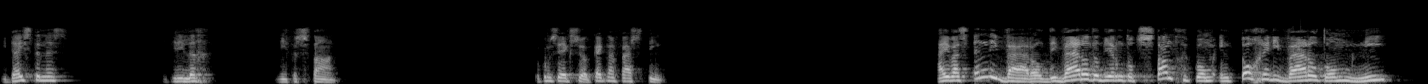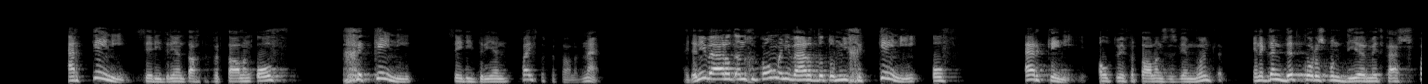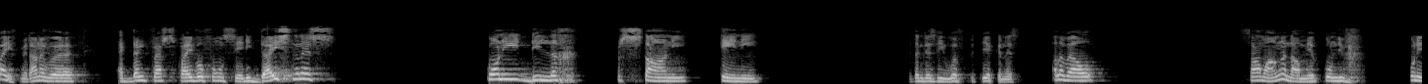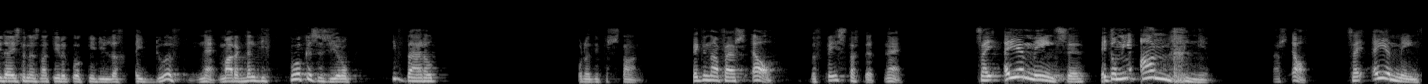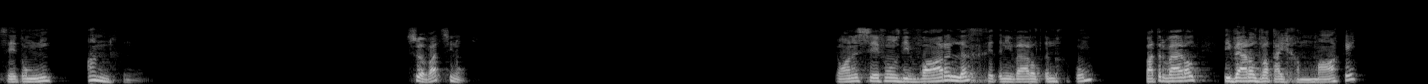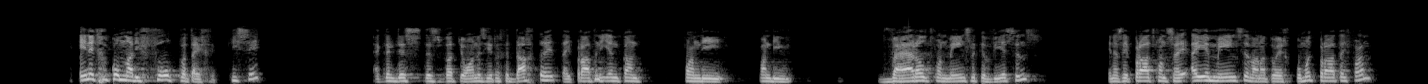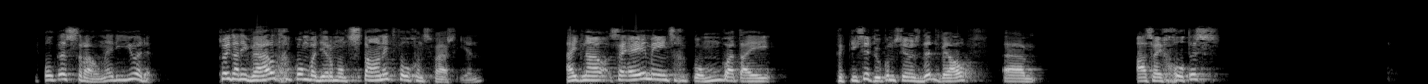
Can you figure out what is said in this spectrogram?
die duisternis het jy die lig nie verstaan nie. Hoekom sê ek so? Kyk na vers 10. Hy was in die wêreld, die wêreld het deur hom tot stand gekom en tog het die wêreld hom nie erken nie, sê die 83 vertaling of geken nie, sê die 53 vertaling. Nee. Hy het in die wêreld ingekom en die wêreld het hom nie geken nie of erken nie. Al twee vertalings is weer moontlik. En ek dink dit korrespondeer met vers 5. Met ander woorde, ek dink vers 5 wil vir ons sê die duisternis kon nie die lig verstaan nie, ken nie. Ek dink dis die hoofbetekenis. Alhoewel samehang daarmee kon die kon die duisternis natuurlik ook nie die lig uitdoof nie, nê, nee, maar ek dink die fokus is hierop die wêreld kon dit nie verstaan nie. Kyk net na vers 11, bevestig dit, nê. Nee. Sy eie mense het hom nie aangeneem. Vers 11. Sy eie mense het hom nie aangeneem. So, wat sien ons? Johannes sê vir ons die ware lig het in die wêreld ingekom. Watter wêreld? Die wêreld wat hy gemaak het en het gekom na die volk wat hy gekies het. Ek dink dis dis wat Johannes hier in gedagte het. Hy praat aan die een kant van die van die wêreld van menslike wesens en as hy praat van sy eie mense waarna toe hy gekom het, praat hy van die volk Israel, net die Jode. So hy het na die wêreld gekom wat deur hom ontstaan het volgens vers 1. Hy het nou sy eie mense gekom wat hy gekies het. Hoekom sê ons dit wel? Ehm um, as hy God is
